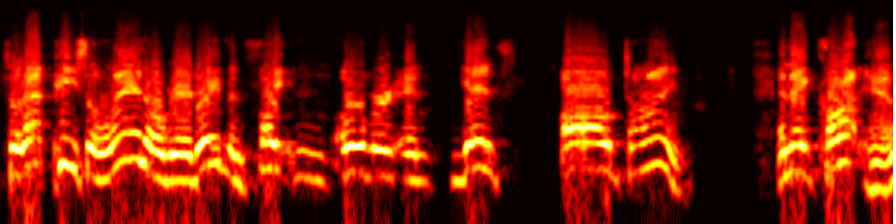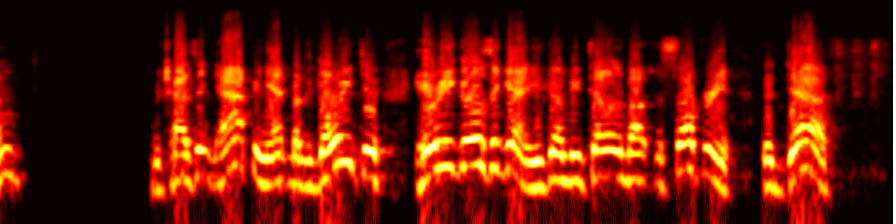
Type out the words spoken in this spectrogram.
So that piece of land over there, they've been fighting over and against all time. And they caught him, which hasn't happened yet, but it's going to. Here he goes again. He's going to be telling about the suffering, the death,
